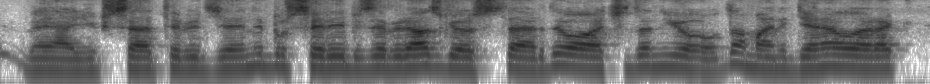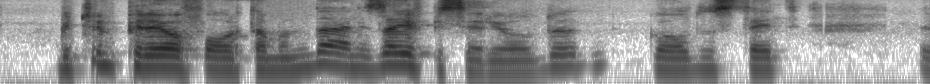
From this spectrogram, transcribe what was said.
veya yükseltebileceğini bu seri bize biraz gösterdi. O açıdan iyi oldu ama hani genel olarak bütün playoff ortamında hani zayıf bir seri oldu. Golden State e,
